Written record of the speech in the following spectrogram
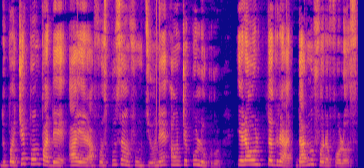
După ce pompa de aer a fost pusă în funcțiune, au început lucrul – era o luptă grea, dar nu fără folos.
